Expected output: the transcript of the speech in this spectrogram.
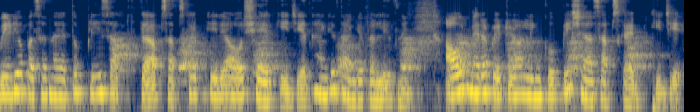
वीडियो पसंद आए तो प्लीज़ आप आप सब्सक्राइब कीजिए और शेयर कीजिए। Thank you thank you for listening और मेरा पेट्रियन लिंक को भी सब्सक्राइब कीजिए।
